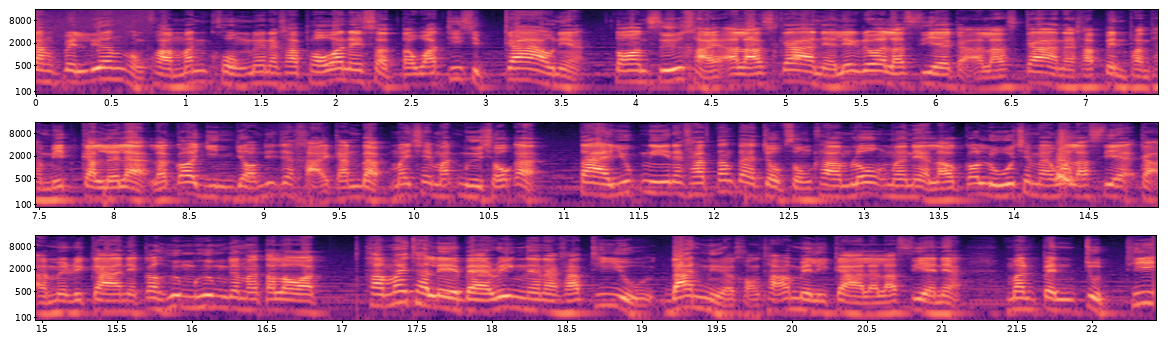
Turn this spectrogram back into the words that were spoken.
ยังเป็นเรื่องของความมั่นคงด้วยนะครับ เพราะว่าในศตวรรษที่ 19 เนี่ย ตอนซื้อขาย阿拉สกาเนี่ย เรียกได้ว่ารัสเซียกับ阿拉สกานะครับ เป็นพันธมิตรกันเลยแหละ แล้วก็ยินยอมที่จะขายกันแบบไม่ใช่มัดมือชกอะ่ะ แต่ยุคนี้นะครับ ตั้งแต่จบสงครามโลกมาเนี่ย เราก็รู้ใช่ไหมว่ารัสเซียกับอเมริกาเนี่ย ก็หึมหึมๆกันมาตลอด ทำให้ทะเลแบริงเนี่ยนะครับที่อยู่ด้านเหนือของทั้งอเมริกาและรัสเซียเนี่ยมันเป็นจุดที่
